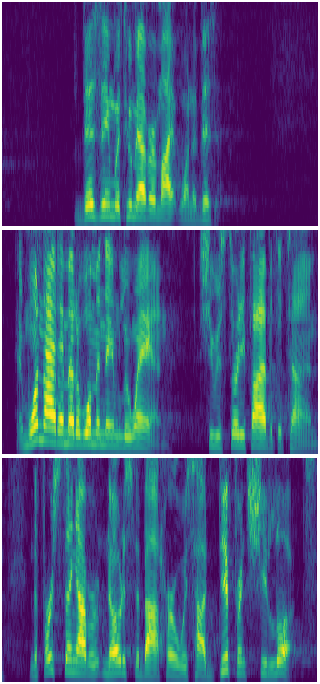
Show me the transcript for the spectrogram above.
visiting with whomever might want to visit. And one night I met a woman named Luann. She was 35 at the time. And the first thing I noticed about her was how different she looked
